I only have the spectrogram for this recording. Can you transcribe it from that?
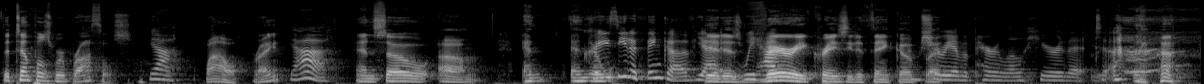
The temples were brothels. Yeah. Wow, right? Yeah. And so um, and and there- Crazy to think of. Yeah. it is we have, very crazy to think of. I'm but, sure we have a parallel here that uh,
